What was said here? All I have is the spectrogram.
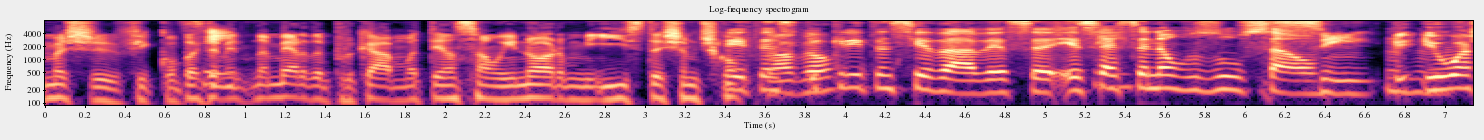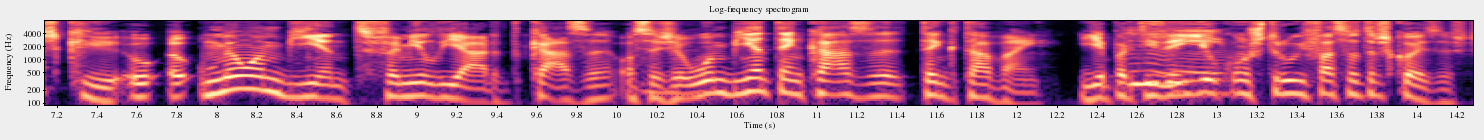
mas eh, fico completamente Sim. na merda porque há uma tensão enorme e isso deixa-me desconfortável. Cria-te cria ansiedade, essa, essa, essa não resolução. Sim, Uhum. eu acho que o, o meu ambiente familiar de casa, ou seja, o ambiente em casa tem que estar bem. E a partir daí Uhum. Eu construo e faço outras coisas.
